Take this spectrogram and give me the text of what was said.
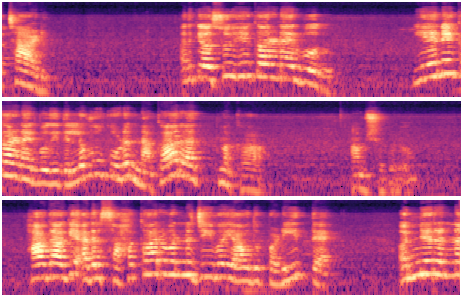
ಚಾಡಿ. ಅದಕ್ಕೆ ಅಸೂಹೆ ಕಾರಣ ಇರ್ಬೋದು. ಏನೇ ಕಾರಣ ಇರ್ಬೋದು, ಇದೆಲ್ಲವೂ ಕೂಡ ನಕಾರಾತ್ಮಕ ಅಂಶಗಳು. ಹಾಗಾಗಿ ಅದರ ಸಹಕಾರವನ್ನು ಜೀವ ಯಾವುದು ಪಡೆಯುತ್ತೆ? ಅನ್ಯರನ್ನು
